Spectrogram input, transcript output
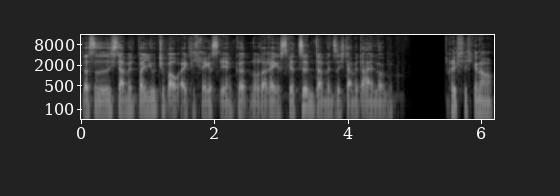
dass sie sich damit bei YouTube auch eigentlich registrieren könnten oder registriert sind, damit sie sich damit einloggen. Richtig, genau.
